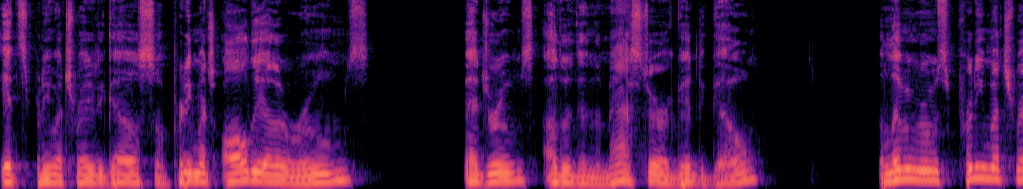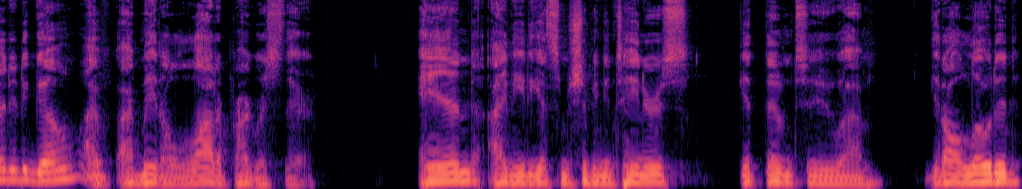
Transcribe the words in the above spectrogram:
It's pretty much ready to go. So pretty much all the other rooms, bedrooms, other than the master, are good to go. The living room is pretty much ready to go. I've, I've made a lot of progress there. And I need to get some shipping containers, get them to um, get all loaded,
